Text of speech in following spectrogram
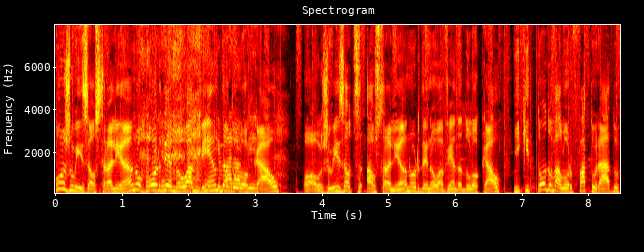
Um juiz australiano ordenou a venda do local Ó, o juiz aus- australiano ordenou a venda do local e que todo o valor faturado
